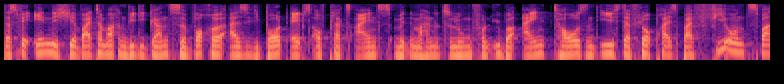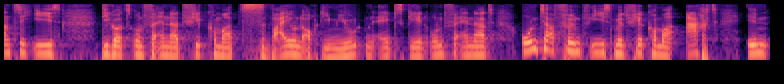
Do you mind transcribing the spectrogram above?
dass wir ähnlich hier weitermachen wie die ganze Woche. Also die Board Apes auf Platz 1 mit einem Handelsvolumen von über 1000 ETH. Der Floorpreis bei 24 ETH. Die Gods unverändert 4,2 und auch die Mutant Apes gehen unverändert unter 5 ETH mit 4,8 in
